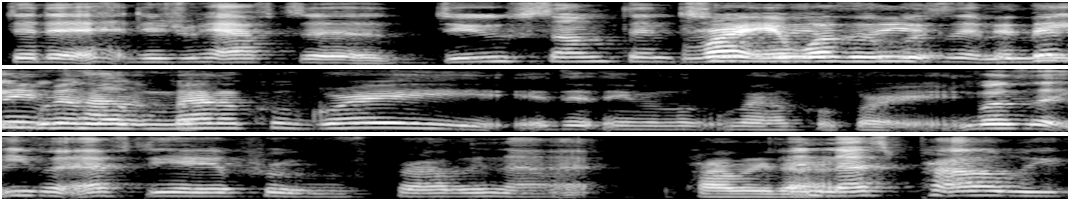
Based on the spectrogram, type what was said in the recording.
Did it? Did you have to do something? right. It, it wasn't. Was it, it didn't even look medical grade. It didn't even look medical grade. Was it even FDA approved? Probably not. Probably not. And that's probably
